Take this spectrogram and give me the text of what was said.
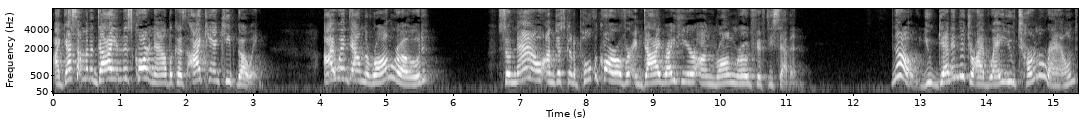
I guess I'm going to die in this car now because I can't keep going? I went down the wrong road. So now I'm just going to pull the car over and die right here on wrong road 57. No, you get in the driveway, you turn around,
